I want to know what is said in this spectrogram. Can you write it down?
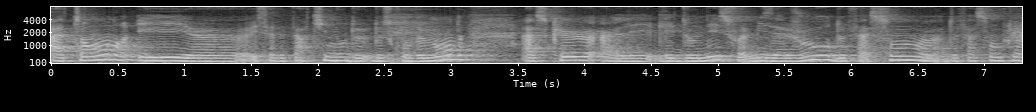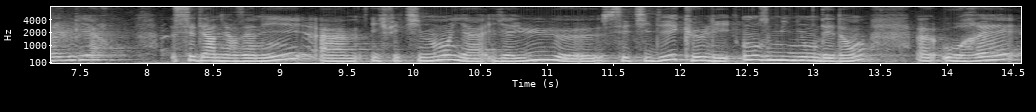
attendre, euh, et, ça fait partie, nous, de, ce qu'on demande, à ce que les, données soient mises à jour de façon, de façon plus régulière. Ces dernières années, effectivement, il y, y, a eu cette idée que les 11 millions d'aidants auraient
